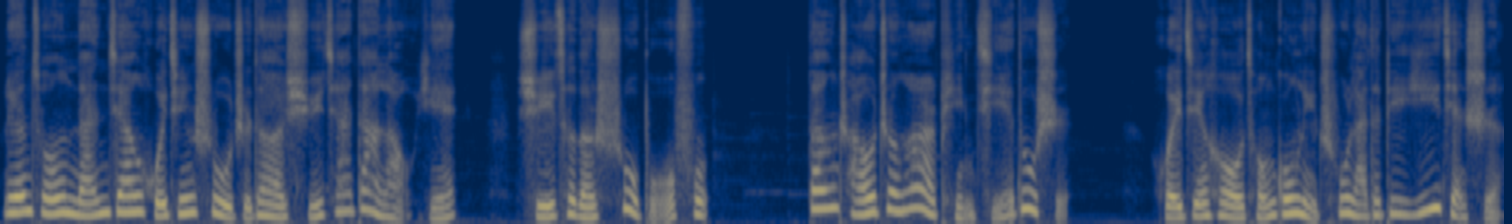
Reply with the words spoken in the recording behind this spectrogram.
连从南疆回京述职的徐家大老爷、徐策的庶伯父，当朝正二品节度使，回京后从宫里出来的第一件事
